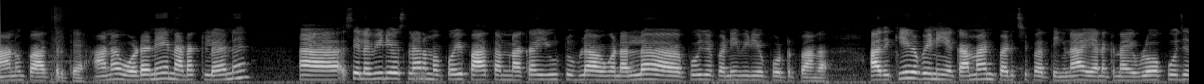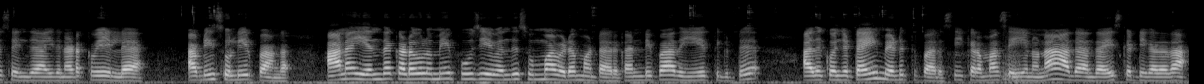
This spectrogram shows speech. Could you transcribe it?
நானும் பார்த்துருக்கேன். ஆனால் உடனே நடக்கலைன்னு சில வீடியோஸ்லாம் நம்ம போய் பார்த்தோம்னாக்கா யூடியூப்பில் அவங்க நல்லா பூஜை பண்ணி வீடியோ போட்டிருப்பாங்க. அது கீழே போய் நீங்கள் கமெண்ட் படித்து பார்த்தீங்கன்னா எனக்கு நான் இவ்வளோ பூஜை செஞ்சேன் இது நடக்கவே இல்லை. அப்படின்னு சொல்லியிருப்பாங்க. ஆனால் எந்த கடவுளுமே பூஜையை வந்து சும்மா விட மாட்டார். கண்டிப்பாக அதை ஏற்றுக்கிட்டு அது கொஞ்சம் டைம் எடுத்துப்பார். சீக்கிரமாக செய்யணும்னா அது அந்த ஐஸ் கட்டி கதை தான்.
